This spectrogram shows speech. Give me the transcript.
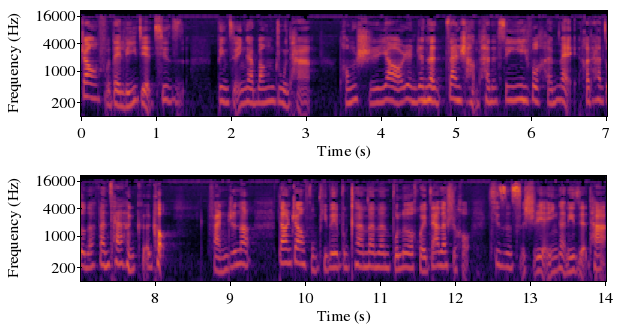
丈夫得理解妻子，并且应该帮助她，同时要认真的赞赏她的新衣服很美，和她做的饭菜很可口。反之呢？当丈夫疲惫不堪、闷闷不乐回家的时候，妻子此时也应该理解他；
